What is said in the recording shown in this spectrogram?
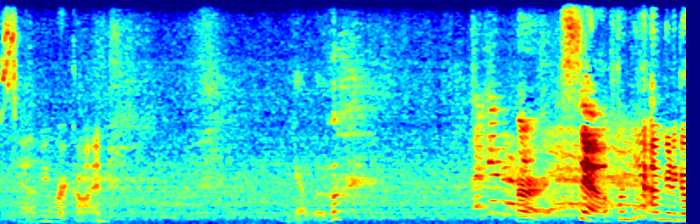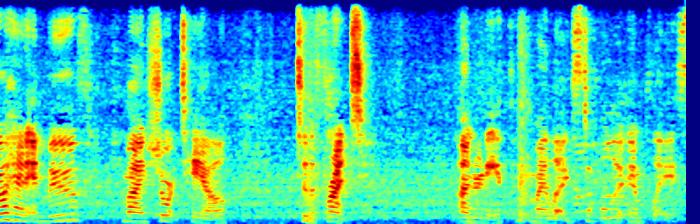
So let me work on yellow. Alright, so from here I'm going to go ahead and move my short tail to the front underneath my legs to hold it in place.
